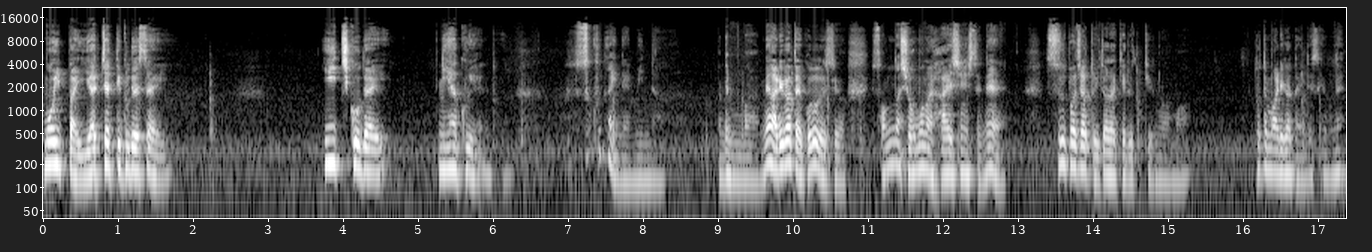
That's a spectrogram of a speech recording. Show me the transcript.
もう一杯やっちゃってください。いいチコ代200円と少ないねみんな。でもまあねありがたいことですよ。そんなしょうもない配信してねスーパーチャットいただけるっていうのはまあとてもありがたいんですけどね。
